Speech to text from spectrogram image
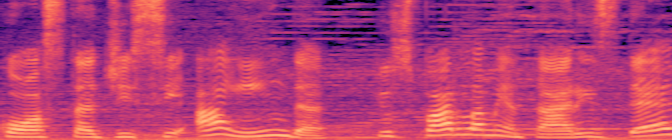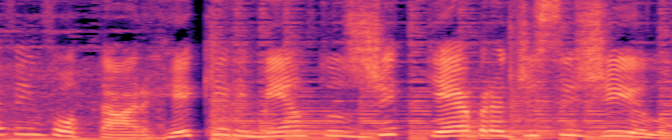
Costa disse ainda que os parlamentares devem votar requerimentos de quebra de sigilo,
